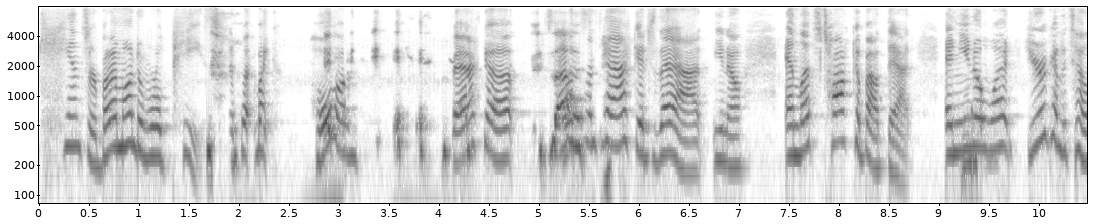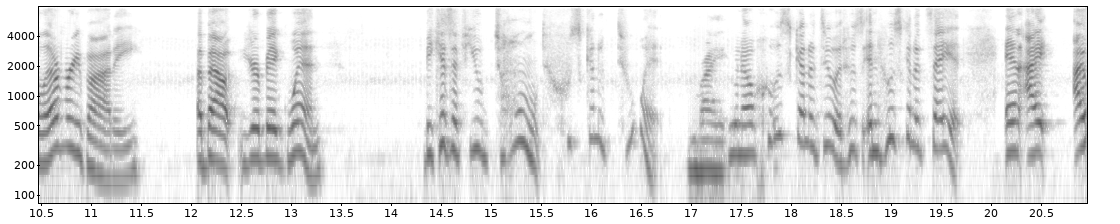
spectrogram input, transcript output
cancer, but I'm on to world peace. And but like, hold on, back up. Let's unpackage that, you know, and let's talk about that. And you know what? You're going to tell everybody about your big win because if you don't, who's going to do it? Right. You know, who's going to do it? Who's and who's going to say it? And I, I,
